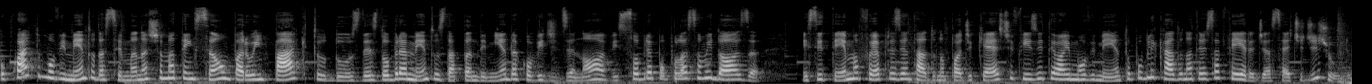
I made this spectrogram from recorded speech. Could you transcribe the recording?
O quarto movimento da semana chama atenção para o impacto dos desdobramentos da pandemia da Covid-19 sobre a população idosa. Esse tema foi apresentado no podcast Físio e em Movimento, publicado na terça-feira, dia 7 de julho.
